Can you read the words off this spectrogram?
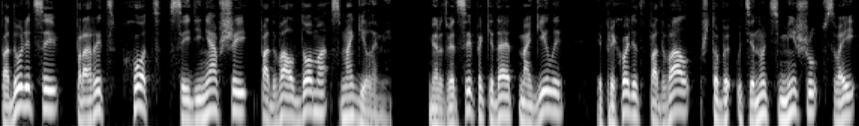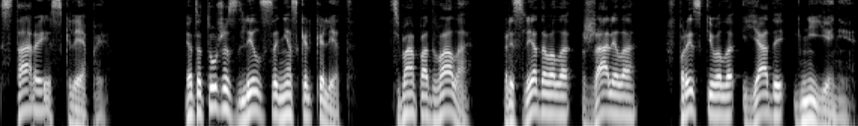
под улицей прорыт ход, соединявший подвал дома с могилами. Мертвецы покидают могилы и приходят в подвал, чтобы утянуть Мишу в свои старые склепы. Этот ужас длился несколько лет. Тьма подвала преследовала, жалила, впрыскивала яды гниения.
